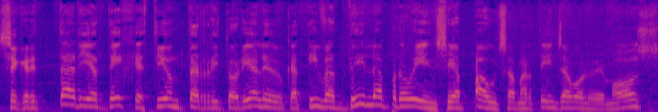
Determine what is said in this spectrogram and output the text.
secretaria de Gestión Territorial Educativa de la provincia. Pausa, Martín, ya volvemos.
